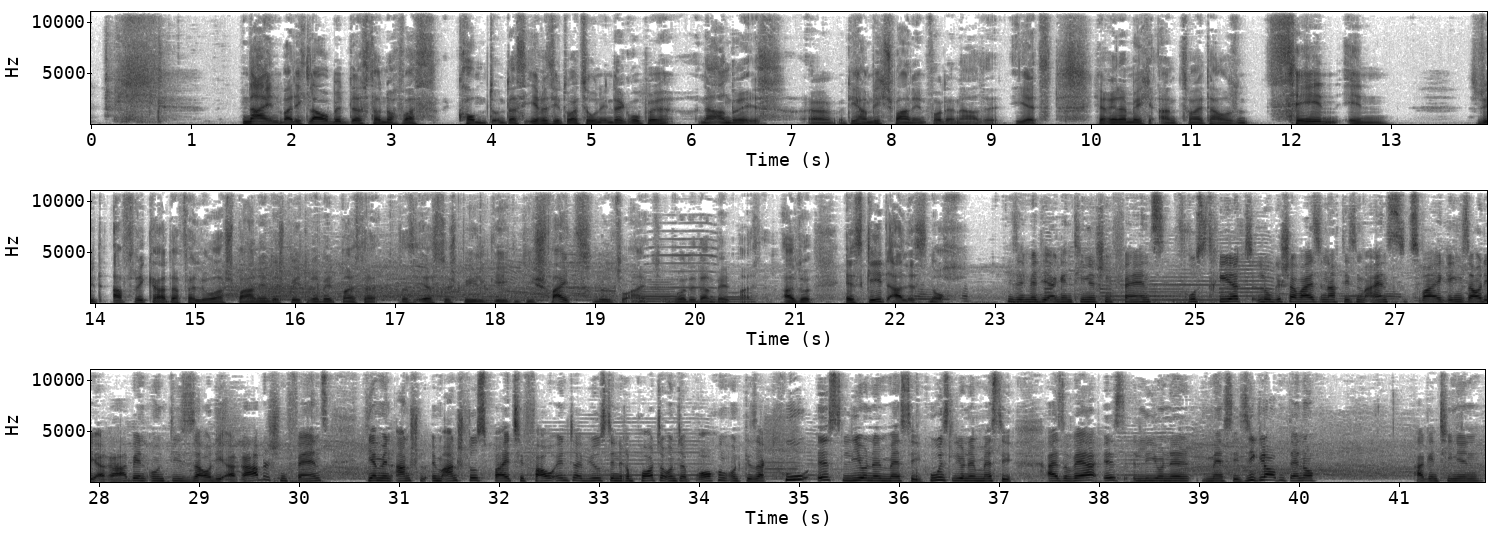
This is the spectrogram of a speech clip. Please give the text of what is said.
Nein, weil ich glaube, dass da noch was kommt und dass ihre Situation in der Gruppe eine andere ist. Äh, die haben nicht Spanien vor der Nase jetzt. Ich erinnere mich an 2010 in Südafrika, da verlor Spanien, der spätere Weltmeister, das erste Spiel gegen die Schweiz 0 zu 1 und wurde dann Weltmeister. Also es geht alles noch. Hier sehen wir die argentinischen Fans frustriert, logischerweise nach diesem 1 zu 2 gegen Saudi-Arabien und die saudi-arabischen Fans, die haben im Anschluss bei TV-Interviews den Reporter unterbrochen und gesagt, who is Lionel Messi? Who is Lionel Messi? Also wer ist Lionel Messi? Sie glauben dennoch, Argentinien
